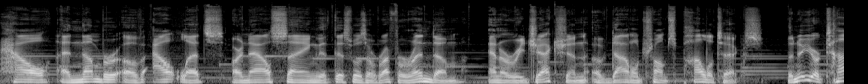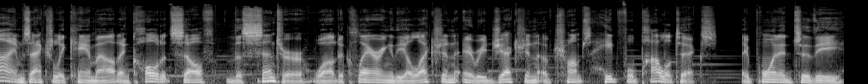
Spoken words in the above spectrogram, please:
how a number of outlets are now saying that this was a referendum and a rejection of Donald Trump's politics. The New York Times actually came out and called itself the center while declaring the election a rejection of Trump's hateful politics. They pointed to the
